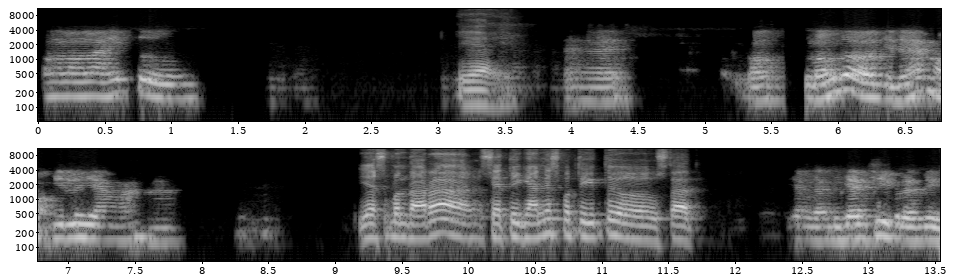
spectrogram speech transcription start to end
Pengelola itu. Iya, iya. Eh, mau- monggo, jenengan mau pilih yang mana? Ya sementara settingannya seperti itu, Ustadz. Yang nggak digaji berarti.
